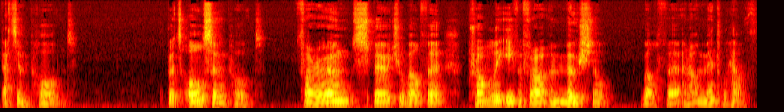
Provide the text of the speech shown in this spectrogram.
That's important. But it's also important for our own spiritual welfare, probably even for our emotional welfare and our mental health,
